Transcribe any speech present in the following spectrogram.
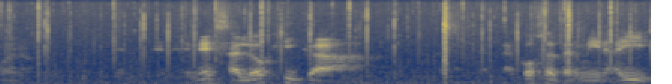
Bueno, en, esa lógica la cosa termina ahí.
